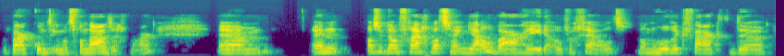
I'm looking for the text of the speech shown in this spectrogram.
waar komt iemand vandaan, zeg maar. Um, en als ik dan vraag, wat zijn jouw waarheden over geld? Dan hoor ik vaak de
